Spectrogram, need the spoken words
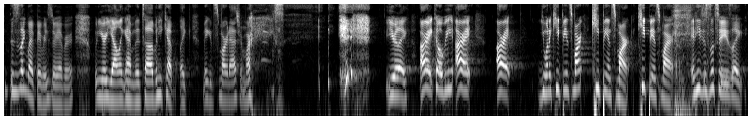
this is like my favorite story ever. When you were yelling at him in the tub and he kept like making smart ass remarks. You're like, all right, Kobe, all right, all right. You want to keep being smart? Keep being smart. Keep being smart. And he just looks at me. He's like,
